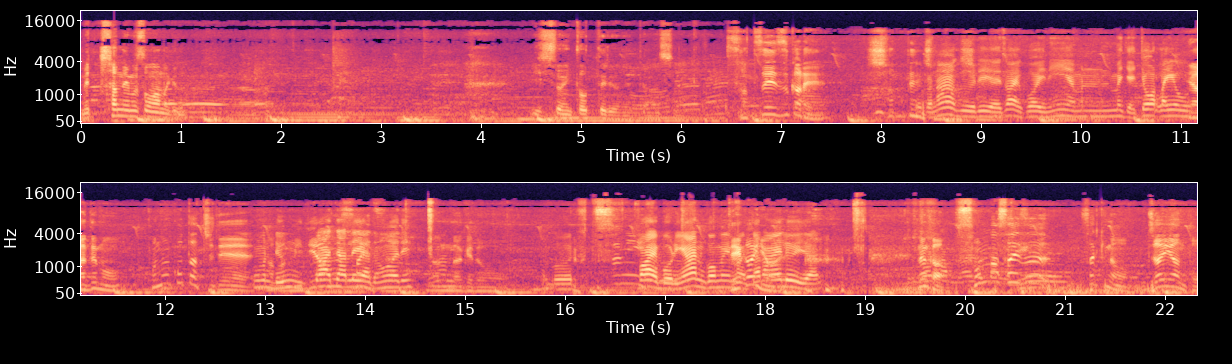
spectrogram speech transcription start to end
めっちゃ眠そうなんだけど。一緒に撮ってるよねって話。撮影疲れしちいやでもこの子たちでメディアムサイズなんだけど普通にでかいよ なんかそんなサイズさっきのジャイアントと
